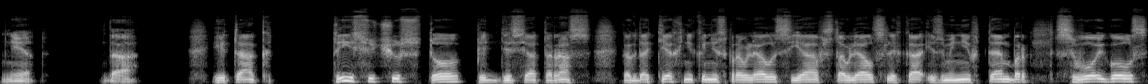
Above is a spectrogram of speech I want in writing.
Нет. Да. Итак, Тысячу сто пятьдесят раз. Когда техника не справлялась, я вставлял, слегка изменив тембр, свой голос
